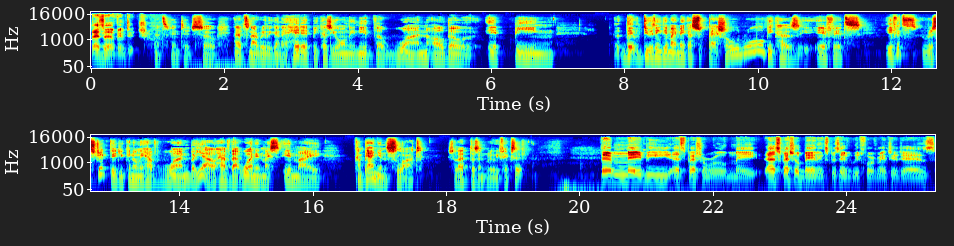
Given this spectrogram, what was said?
that's a vintage. That's vintage. So that's not really going to hit it because you only need the one. Although it being, they, do you think they might make a special rule because if it's if it's restricted, you can only have one. But yeah, I'll have that one in my in my companion slot. So that doesn't really fix it there may be a special rule made, a special banning specifically for vintage, as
